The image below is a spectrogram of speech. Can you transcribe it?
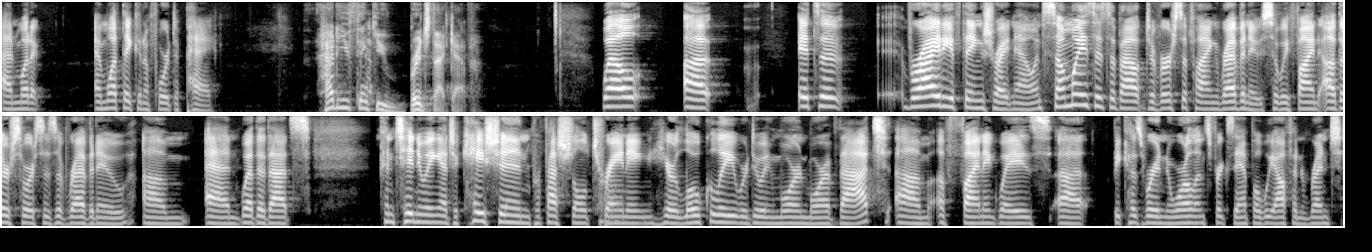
and what it and what they can afford to pay. How do you think you bridge that gap? Well, uh, it's a variety of things right now. In some ways, it's about diversifying revenue. So we find other sources of revenue, um, and whether that's continuing education, professional training here locally, we're doing more and more of that, um, of finding ways uh, because we're in New Orleans, for example, we often rent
